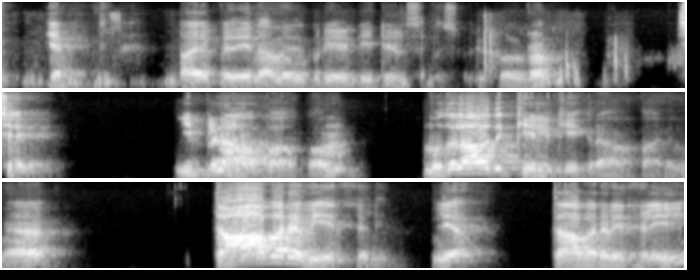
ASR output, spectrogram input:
ஓகே இப்போ நாம இதுக்குரிய டீட்டெயில்ஸ் எல்லாம் சொல்லி கொள்றோம். சரி. இப்போ நாம பார்ப்போம். முதலாவது கேள்வி கேட்குறாங்க பாருங்க. தாவர வேர்களில் இல்லையா? தாவர வேர்களில்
